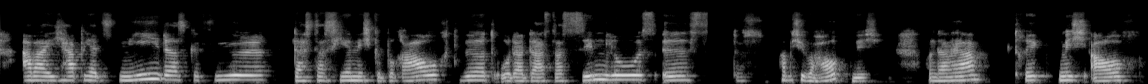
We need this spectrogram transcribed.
aber ich habe jetzt nie das Gefühl, dass das hier nicht gebraucht wird oder dass das sinnlos ist. Das habe ich überhaupt nicht. Von daher trägt mich auch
